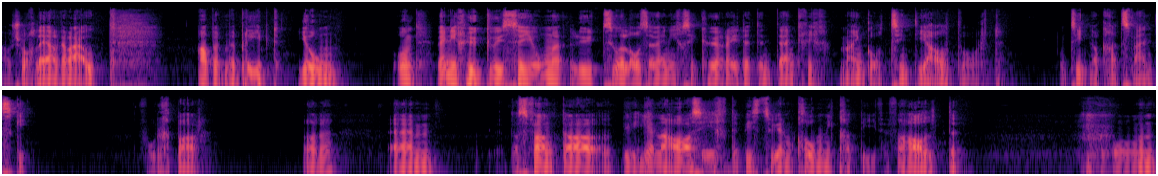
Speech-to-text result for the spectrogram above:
auch schon ein bisschen ergraut. Aber man bleibt jung. Und wenn ich heute gewisse junge Leute zulasse, wenn ich sie höre reden, dann denke ich, mein Gott, sind die alt geworden. Und sind noch keine 20. Furchtbar. Oder? Ähm, das fängt an bei ihren Ansichten bis zu ihrem kommunikativen Verhalten. Und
